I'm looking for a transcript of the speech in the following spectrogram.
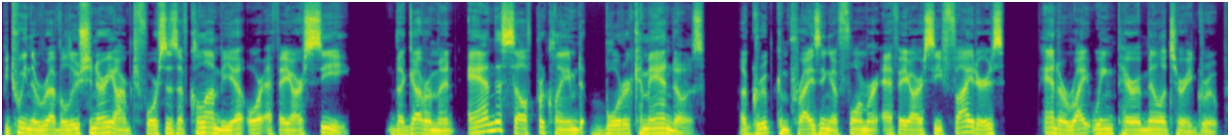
between the Revolutionary Armed Forces of Colombia, or FARC, the government, and the self proclaimed Border Commandos, a group comprising of former FARC fighters and a right wing paramilitary group.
